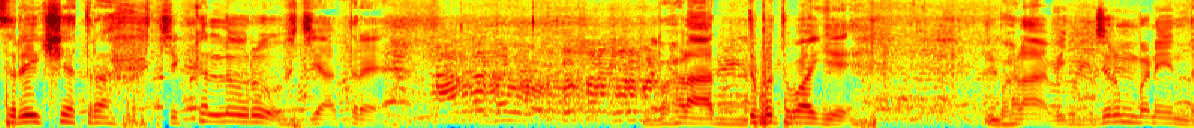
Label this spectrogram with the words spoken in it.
ಶ್ರೀ ಕ್ಷೇತ್ರ ಚಿಕ್ಕಲ್ಲೂರು ಜಾತ್ರೆ ಬಹಳ ಅದ್ಭುತವಾಗಿ ಬಹಳ ವಿಜೃಂಭಣೆಯಿಂದ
